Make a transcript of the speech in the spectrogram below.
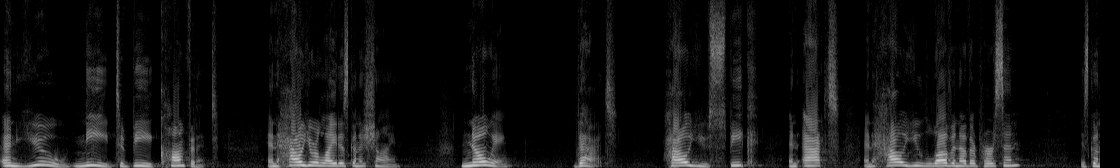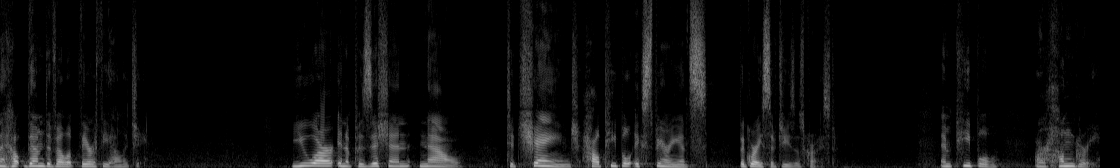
And you need to be confident in how your light is going to shine, knowing that how you speak and act and how you love another person is going to help them develop their theology. You are in a position now to change how people experience the grace of Jesus Christ. And people are hungry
